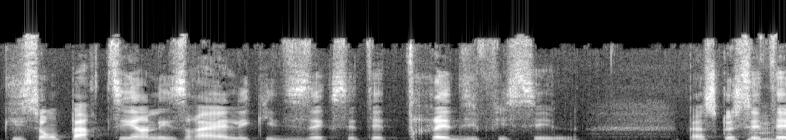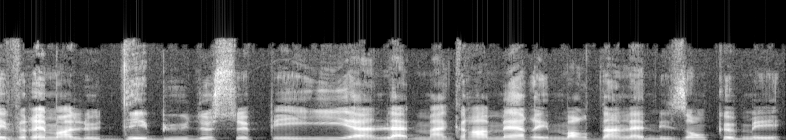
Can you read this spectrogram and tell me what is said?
qui sont partis en Israël et qui disaient que c'était très difficile. Parce que c'était mhm. vraiment le début de ce pays. Euh, ma grand-mère est morte dans la maison que mes,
